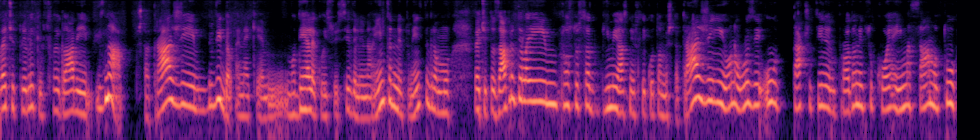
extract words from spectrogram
već otprilike u svojoj glavi zna šta traži, videla je neke modele koji su isvideli na internetu, na Instagramu, već je to zapratila i prosto sad ima jasniju sliku o tome šta traži i ona ulazi u tačnu ciljenu prodavnicu koja ima samo tu,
